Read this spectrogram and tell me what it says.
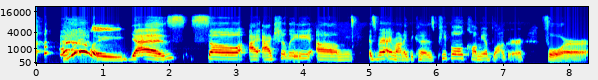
really? Yes. So I actually, um, it's very ironic because people call me a blogger for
